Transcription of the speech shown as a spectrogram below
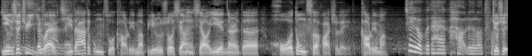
影视剧以外，其他的工作考虑吗？比如说像小叶那儿的活动策划之类的，考虑吗？这个不太考虑了，就是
